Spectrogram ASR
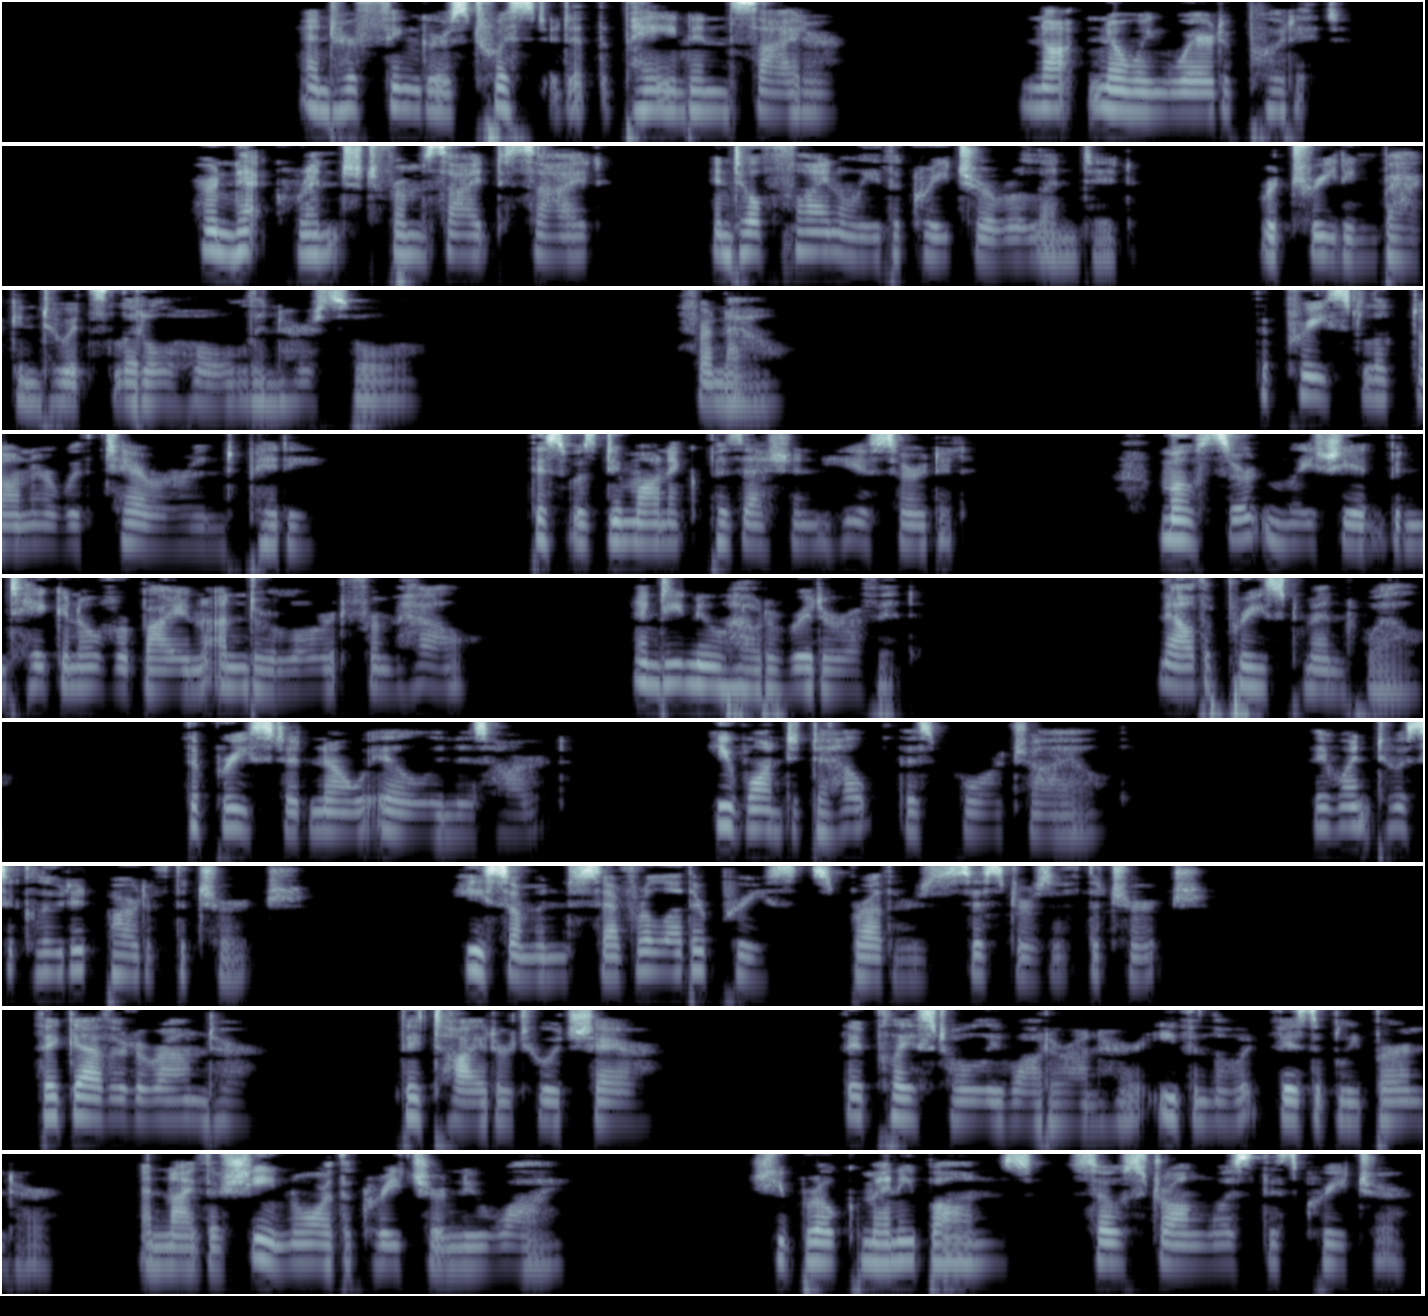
And her fingers twisted at the pain inside her, not knowing where to put it. Her neck wrenched from side to side until finally the creature relented, retreating back into its little hole in her soul. For now. The priest looked on her with terror and pity. This was demonic possession, he asserted. Most certainly she had been taken over by an underlord from hell, and he knew how to rid her of it. Now the priest meant well. The priest had no ill in his heart. He wanted to help this poor child. They went to a secluded part of the church. He summoned several other priests, brothers, sisters of the church. They gathered around her. They tied her to a chair. They placed holy water on her, even though it visibly burned her, and neither she nor the creature knew why. She broke many bonds, so strong was this creature,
